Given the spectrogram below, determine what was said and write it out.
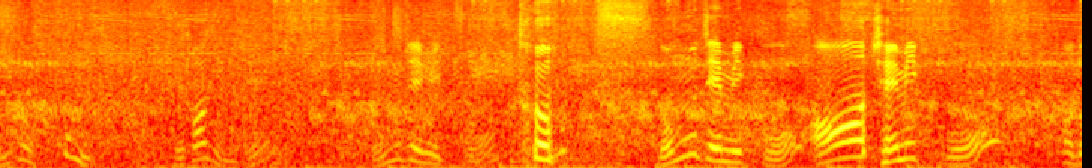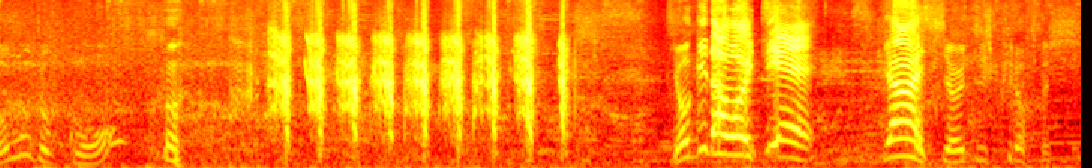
이거 좀 대박인데? 너무 재밌고 너무 재밌고 어 재밌고 어 너무 좋고. 여기다 멀티해 야씨 12시 필요 없어 씨.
